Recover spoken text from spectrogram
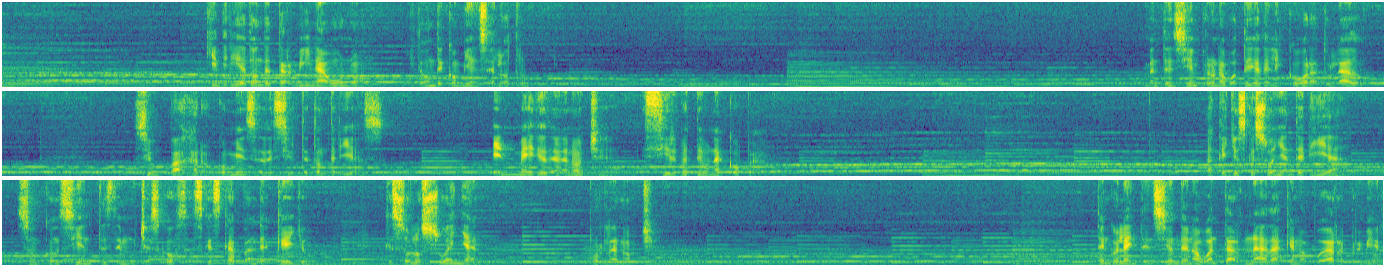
¿Quién diría dónde termina uno y dónde comienza el otro? Mantén siempre una botella de licor a tu lado. Si un pájaro comienza a decirte tonterías, en medio de la noche sírvete una copa. Aquellos que sueñan de día son conscientes de muchas cosas que escapan de aquello que solo sueñan por la noche. Tengo la intención de no aguantar nada que no pueda reprimir.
